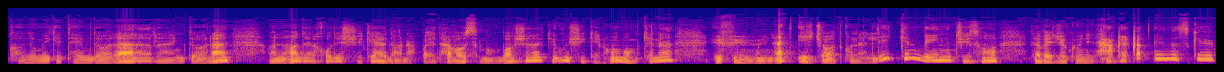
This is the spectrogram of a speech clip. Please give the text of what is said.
کاندومی که تم داره رنگ داره آنها در خودش شکر دارن. باید حواسمون باشه که اون شکر هم ممکنه عفونت ایجاد کنه. لیکن به این چیزها توجه کنید. حقیقت این است که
